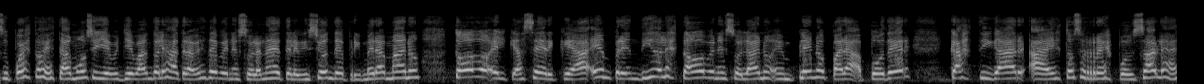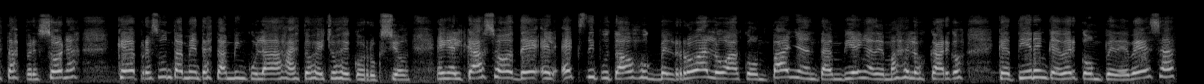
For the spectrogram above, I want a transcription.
supuesto, estamos llevándoles a través de Venezolana de Televisión de primera mano todo el quehacer que ha emprendido el Estado venezolano en pleno para poder castigar a estos responsables, a estas personas que presuntamente están vinculadas a estos hechos de corrupción. En el caso del exdiputado Juc Belroa lo acompañan también, además de los cargos que tienen que ver con PDVSA,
